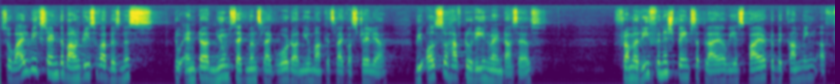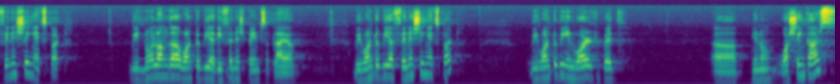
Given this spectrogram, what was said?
So, while we extend the boundaries of our business to enter new segments like wood or new markets like Australia, we also have to reinvent ourselves. From a refinish paint supplier, we aspire to becoming a finishing expert. We no longer want to be a refinish paint supplier. We want to be a finishing expert. We want to be involved with, uh, you know, washing cars,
